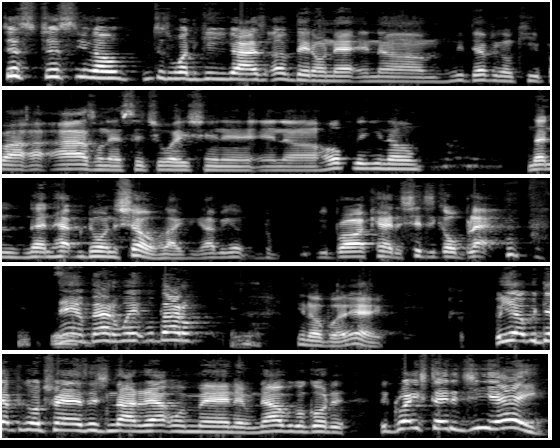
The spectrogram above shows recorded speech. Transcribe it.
just just you know just wanted to give you guys an update on that, and um, we definitely gonna keep our, our eyes on that situation, and, and uh, hopefully you know nothing nothing happened during the show. Like I be we broadcast the shit just go black. Damn battle, wait, what battle? You know, but hey. But yeah, we definitely gonna transition out of that one, man. And now we're gonna go to the great state of GA.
